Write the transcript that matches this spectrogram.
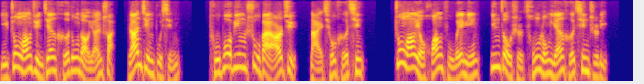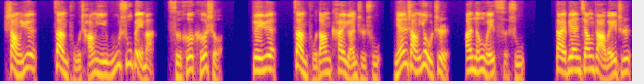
以中王俊兼河东道元帅，然竟不行。吐蕃兵数败而拒，乃求和亲。中王有皇甫为名，因奏事从容言和亲之力。上曰：赞普常以无书备慢，此何可舍？对曰：赞普当开元之初，年尚幼稚，安能为此书？待边将诈为之，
